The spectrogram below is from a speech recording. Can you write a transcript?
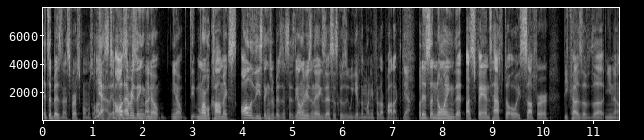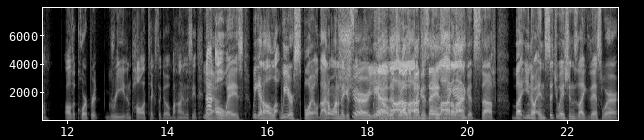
it's a business first and foremost. Yeah, Obviously, it's a all business, everything right. you know you know the Marvel comics, all of these things are businesses. The only reason they exist is because we give them money for their product. Yeah. But it's annoying that us fans have to always suffer because of the you know all the corporate greed and politics that go behind the scenes. Not Yeah. always. We get a lot. We are spoiled. I don't want to make it Sure, seem. We yeah, get a that's lot, what I was about of to say. A lot, like, a lot eh. of good stuff. But you know, in situations like this where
